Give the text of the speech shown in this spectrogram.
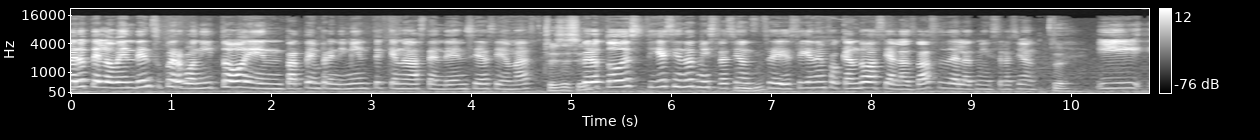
pero te lo venden súper bonito en parte de emprendimiento y que nuevas tendencias y demás. Sí, sí, sí. Pero todo sigue siendo administración, se siguen enfocando hacia las bases de la administración. Y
